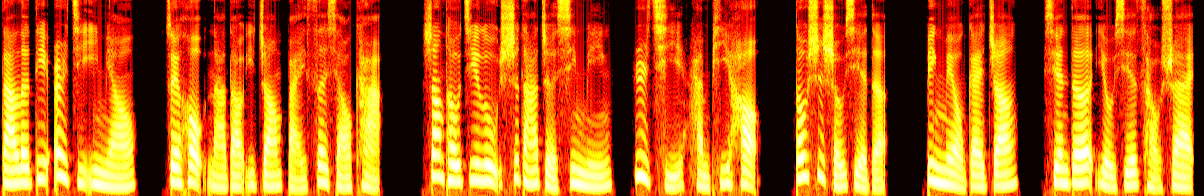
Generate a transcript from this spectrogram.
打了第二剂疫苗，最后拿到一张白色小卡，上头记录施打者姓名、日期和批号，都是手写的，并没有盖章，显得有些草率。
